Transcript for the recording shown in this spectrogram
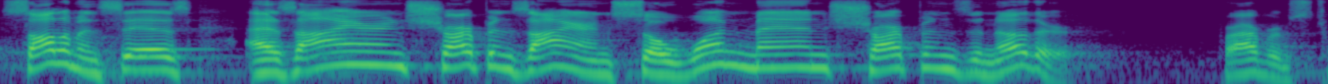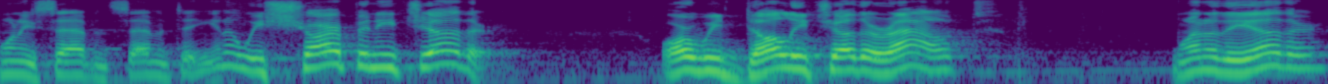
Solomon says, as iron sharpens iron, so one man sharpens another. Proverbs 27, 17. You know, we sharpen each other or we dull each other out, one or the other.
